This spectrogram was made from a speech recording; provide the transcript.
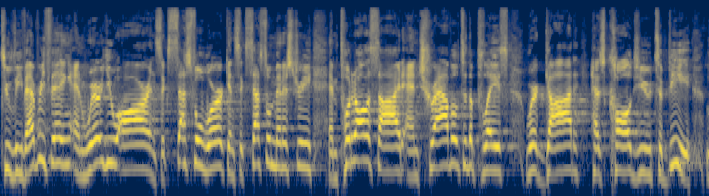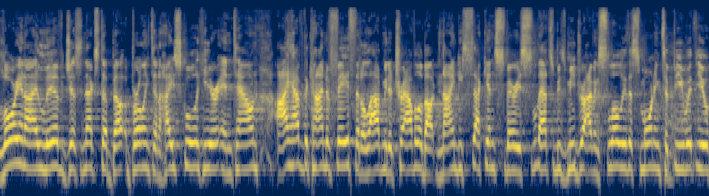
to leave everything and where you are and successful work and successful ministry and put it all aside and travel to the place where God has called you to be. Lori and I live just next to Burlington High School here in town. I have the kind of faith that allowed me to travel about 90 seconds. Very that's me driving slowly this morning to be with you.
